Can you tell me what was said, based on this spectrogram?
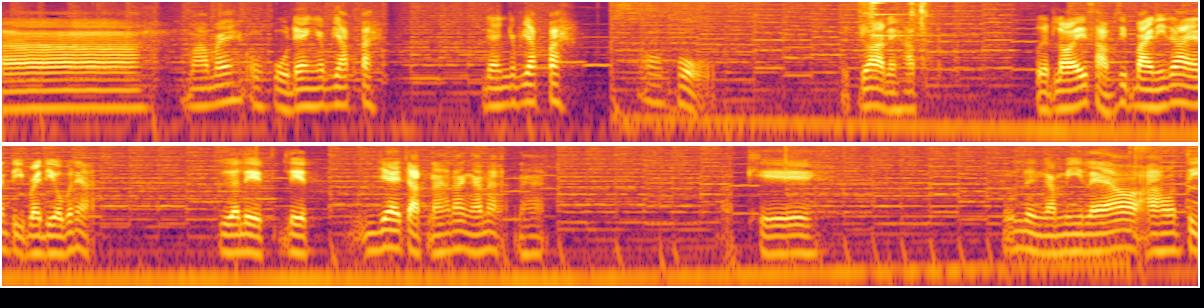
ามาไหมโอ้โห แดงยับยับไป แดงยับยับไปโอ้โห สุดยอดเลยครับ เปิดร้อยสามสิบใบนี้ได้อันติใบเดียวปะเนี่ยเกลือเลดเลดแย่จัดนะถ้างั้นอะนะฮะ โอเครุ่นหนึ่งอะมีแล้วเอาอันติ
